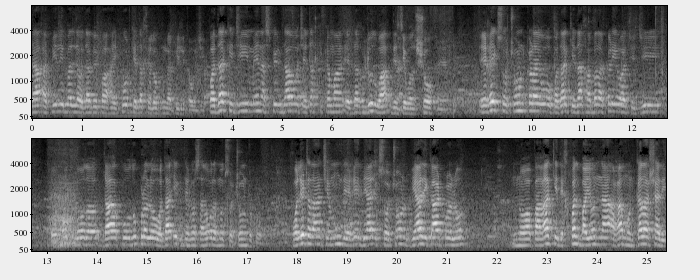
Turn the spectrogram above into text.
دا اپیل بل او دا به په های کورټ کې د خلوق موږ اپیل کوو جی په دا کې جی مین اسپیکټ دا و چې د کې کومه د غلور وا د سیول شو هغه 164 کړای وو په دا کې دا خبره کړې و چې جی موږ لو دا کو وکړلو او دا یک د لو سره له موږ سو چون ټکو خو لټه دا چې موږ د غي بیا 104 بیا ریکارډ کړلو نو پاغه کې د خپل بیان نه هغه منکر شری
